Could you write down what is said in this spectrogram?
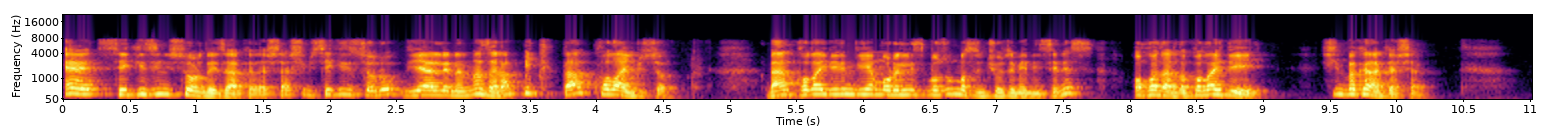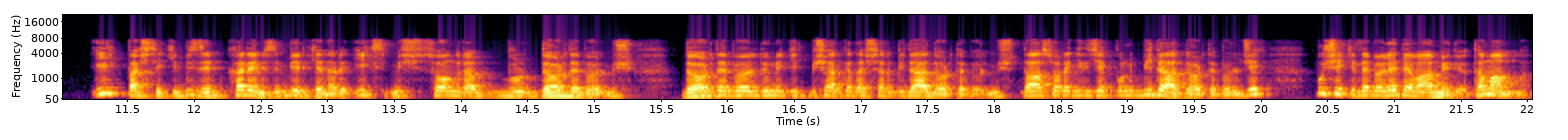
Evet 8. sorudayız arkadaşlar. Şimdi 8. soru diğerlerine nazaran bir tık daha kolay bir soru. Ben kolay dedim diye moraliniz bozulmasın çözemediyseniz. O kadar da kolay değil. Şimdi bakın arkadaşlar. İlk baştaki bizim karemizin bir kenarı x'miş. Sonra bu 4'e bölmüş. 4'e böldüğünü gitmiş arkadaşlar bir daha 4'e bölmüş. Daha sonra gidecek bunu bir daha 4'e bölecek. Bu şekilde böyle devam ediyor. Tamam mı?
